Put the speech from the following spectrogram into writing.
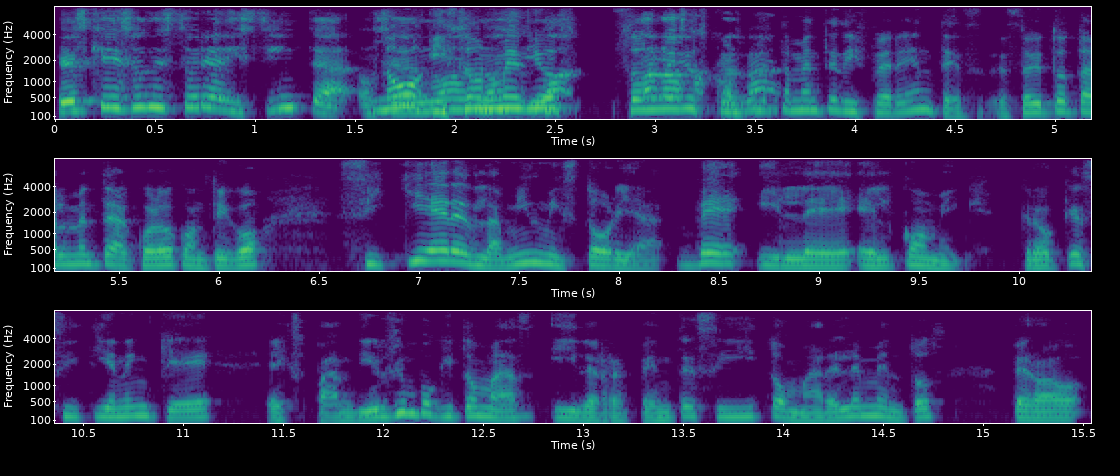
es que es una historia distinta. no, y son medios, son medios completamente diferentes. Estoy totalmente de acuerdo contigo. Si quieres la misma historia, ve y lee el cómic. Creo que sí tienen que expandirse un poquito más y de repente sí tomar elementos, pero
